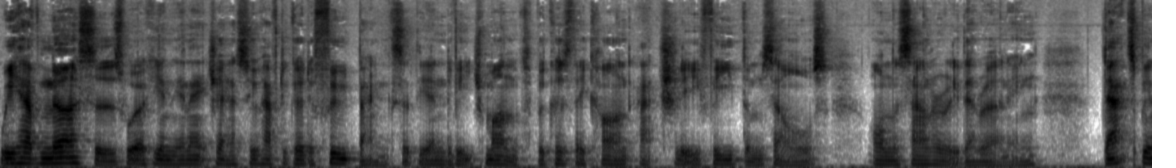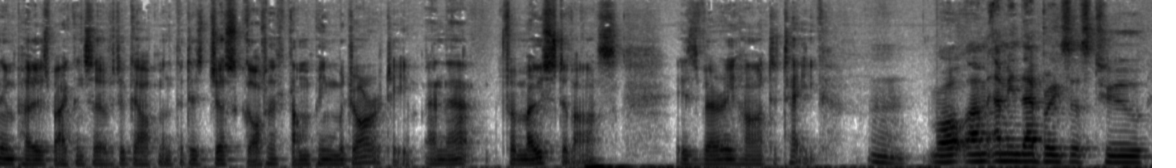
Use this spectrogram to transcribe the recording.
We have nurses working in the NHS who have to go to food banks at the end of each month because they can't actually feed themselves on the salary they're earning that's been imposed by a Conservative government that has just got a thumping majority. And that, for most of us, is very hard to take. Mm. Well, um, I mean that brings us to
